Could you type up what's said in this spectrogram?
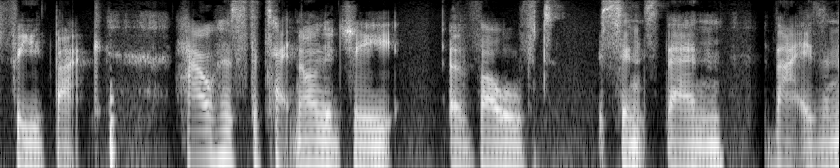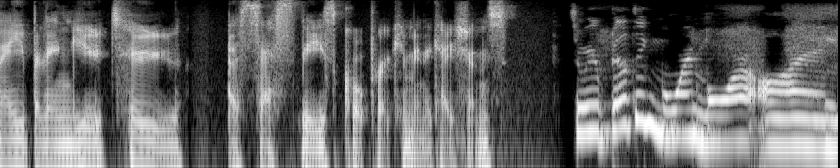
feedback. How has the technology evolved since then that is enabling you to assess these corporate communications? So we're building more and more on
